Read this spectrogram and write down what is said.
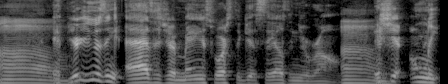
Mm. If you're using ads as your main source to get sales, then you're wrong. It should only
